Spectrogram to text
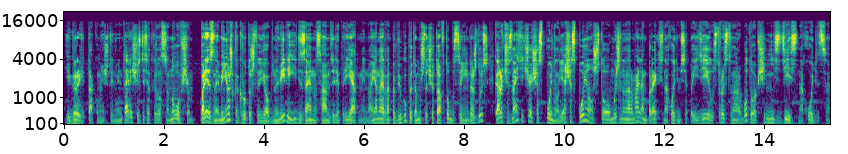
игры. Так, у меня что-то инвентарь еще здесь открылся. Ну, в общем, полезная менюшка. Круто, что ее обновили. И дизайн на самом деле приятный. Но я, наверное, побегу, потому что что-то автобуса я не дождусь. Короче, знаете, что я сейчас понял? Я сейчас понял, что мы же на нормальном проекте находимся. По идее, устройство на работу вообще не здесь находится.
